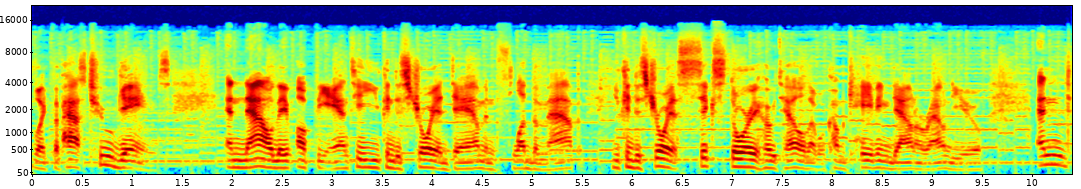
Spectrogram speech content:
like the past two games. And now they've upped the ante. You can destroy a dam and flood the map. You can destroy a six-story hotel that will come caving down around you. And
